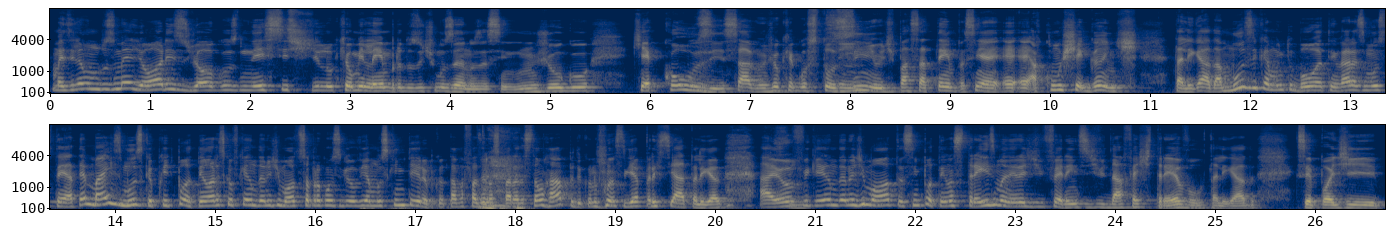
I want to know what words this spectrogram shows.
mas ele é um dos melhores jogos nesse estilo que eu me lembro dos últimos anos, assim, um jogo que é cozy, sabe? Um jogo que é gostosinho Sim. de passar tempo, assim, é, é, é aconchegante tá ligado? A música é muito boa, tem várias músicas, tem até mais música, porque, pô, tem horas que eu fiquei andando de moto só pra conseguir ouvir a música inteira, porque eu tava fazendo as paradas tão rápido que eu não conseguia apreciar, tá ligado? Aí eu Sim. fiquei andando de moto, assim, pô, tem umas três maneiras diferentes de dar fast travel, tá ligado? Que você pode.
